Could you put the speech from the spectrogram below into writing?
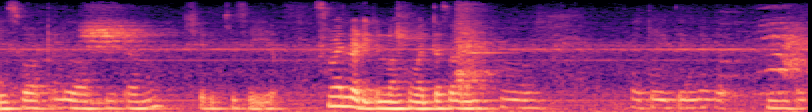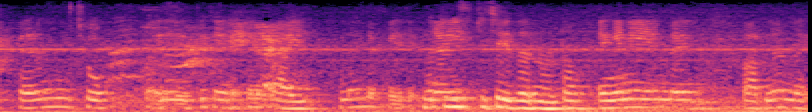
ഐസ് വാട്ടറിൽ ഇതാക്കിയിട്ടാണ് ശരിക്കും ചെയ്യുക സ്മെൽ അടിക്കണം? നമുക്ക് മറ്റേ സാധനം? ചെയ്തു ഇതിന്റെ ചോപ്പ് ഇത് ആയി. എന്നതിന്റെ പേര് ഞാൻ ടേസ്റ്റ് ചെയ്ത് തരണം കേട്ടോ. എങ്ങനെ ചെയ്യണ്ടേ പറഞ്ഞു തന്നെ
